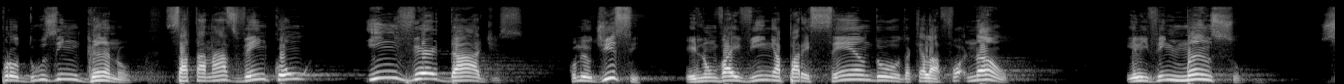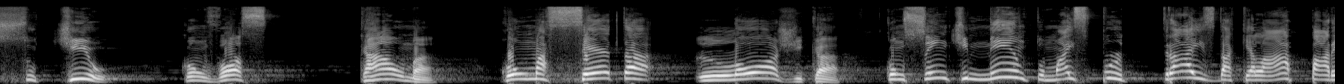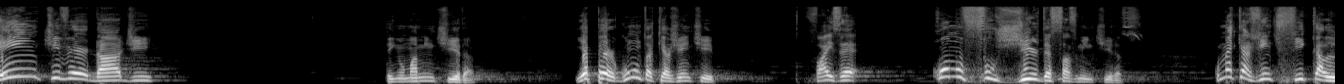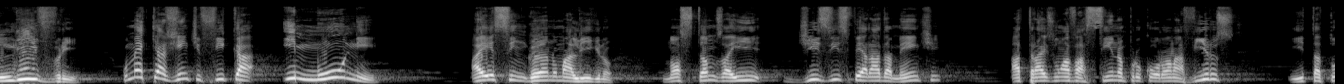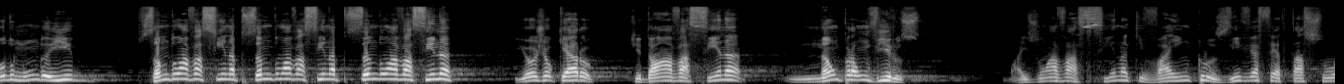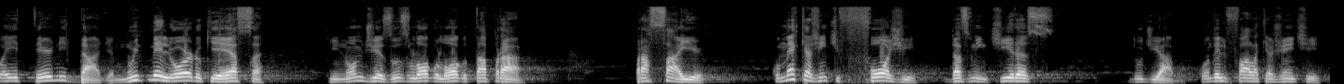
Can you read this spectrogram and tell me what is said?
produz engano. Satanás vem com inverdades. Como eu disse, ele não vai vir aparecendo daquela forma. Não. Ele vem manso, sutil, com voz calma, com uma certa lógica, com sentimento, mas por trás daquela aparente verdade tem uma mentira. E a pergunta que a gente faz é: como fugir dessas mentiras? Como é que a gente fica livre? Como é que a gente fica imune a esse engano maligno? Nós estamos aí desesperadamente atrás de uma vacina para o coronavírus e está todo mundo aí, precisamos de uma vacina, precisamos de uma vacina, precisamos de uma vacina. E hoje eu quero te dar uma vacina não para um vírus, mas uma vacina que vai inclusive afetar sua eternidade. É muito melhor do que essa, que em nome de Jesus logo, logo está para sair. Como é que a gente foge das mentiras do diabo? Quando ele fala que a gente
